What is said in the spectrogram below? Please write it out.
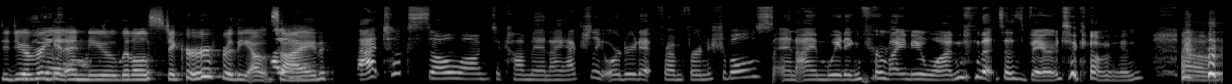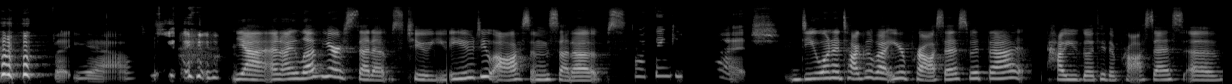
Did you ever yeah. get a new little sticker for the outside? That took so long to come in. I actually ordered it from Furnishables, and I'm waiting for my new one that says Bear to come in. Um, but yeah. yeah, and I love your setups too. You you do awesome setups. Oh, thank you so much. Do you want to talk about your process with that? How you go through the process of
